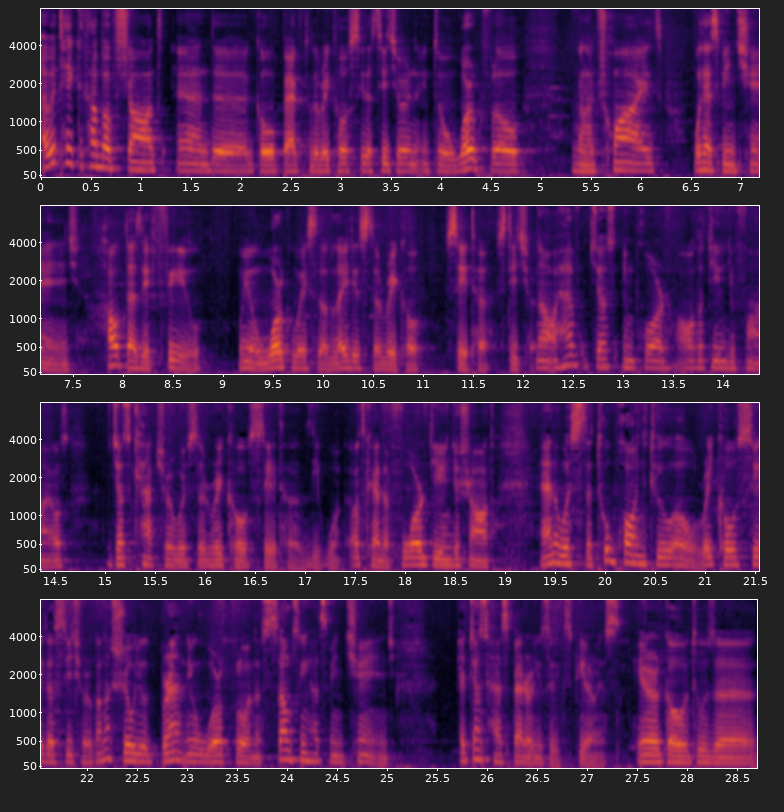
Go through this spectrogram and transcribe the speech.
I will take a couple of shots and uh, go back to the Ricoh Theta stitcher and into workflow. I'm gonna try what has been changed. How does it feel when you work with the latest Ricoh Theta stitcher? Now I have just imported all the DNG files just capture with the Ricoh Theta Z1. Okay, the 4 DNG shot. And with the 2.20 Ricoh Theta stitcher, I'm gonna show you brand new workflow and something has been changed. It just has better user experience. Here, go to the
